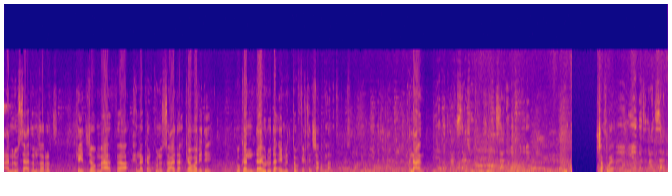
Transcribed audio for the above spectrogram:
عملوا سعد المجرد. كيتجاوب معاه فاحنا كنكونوا سعداء كوالديه. وكندعيو له دائما التوفيق إن شاء الله. نعم؟ نيابة عن سعد شو تقول جمهور سعد هنا في المغرب؟ اش اخويا نيابة عن سعد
